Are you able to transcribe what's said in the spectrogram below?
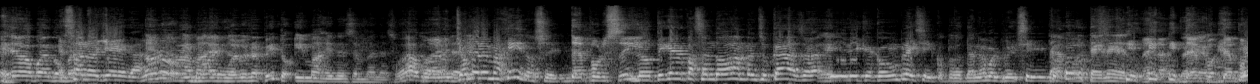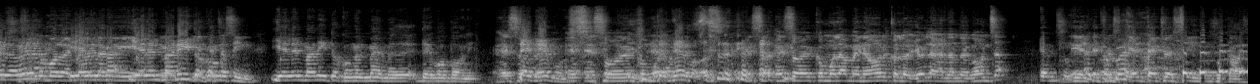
Ese no lo pueden comprar. Eso no llega. No, no, Ah, ima- bueno. vuelvo y repito, imagínense en Venezuela. Ah, bueno, yo me lo imagino, sí. De por sí. Los tigres pasando hambre en su casa y di que con un Play 5, pero tenemos el Play 5. Está por tener. Mira, de, por- de por Mira, sí. mira, y, el, y- y el hermanito y- y con y el hermanito con el meme de, de Bob Bunny. Eso, Tenemos. eh, Eso es como Tenemos. Eso, eso es como la menor con los Jordan ganando en onza. Y el techo, y el techo es 5 en su casa.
